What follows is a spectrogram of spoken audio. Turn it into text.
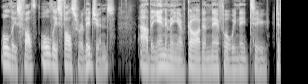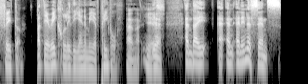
all these false all these false religions are the enemy of God, and therefore we need to defeat them. But they're equally the enemy of people. And uh, yes. Yeah. And they, and, and in a sense,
